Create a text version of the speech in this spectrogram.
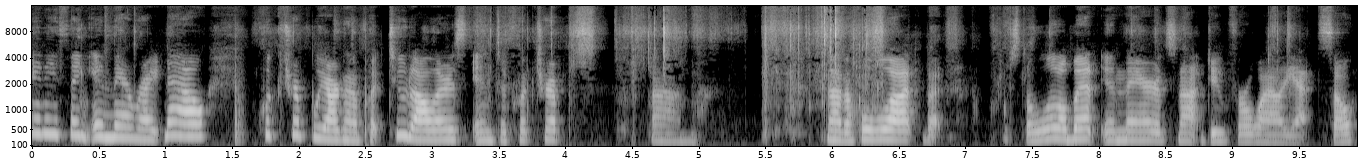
anything in there right now. Kwik Trip, we are going to put $2 into Kwik Trips. Um, not a whole lot, but just a little bit in there. It's not due for a while yet. So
